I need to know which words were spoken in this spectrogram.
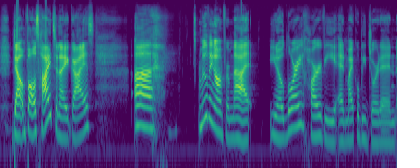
Downfalls High tonight, guys. Uh, moving on from that, you know, Lori Harvey and Michael B. Jordan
